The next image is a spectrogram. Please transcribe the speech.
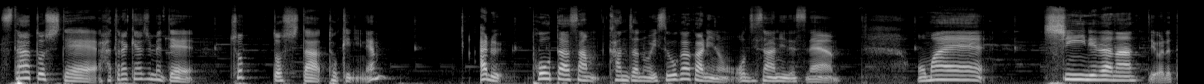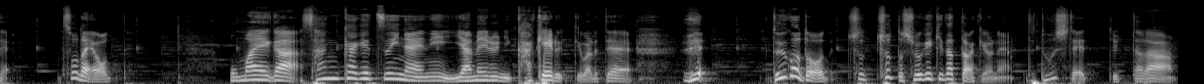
スタートして働き始めて、ちょっとした時にね、あるポーターさん、患者の急がかりのおじさんにですね、お前、新入りだなって言われて、そうだよって。お前が3ヶ月以内に辞めるにかけるって言われて、えどういうこと？ちょ、ちょっと衝撃だったわけよね。で、どうして？って言ったら、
